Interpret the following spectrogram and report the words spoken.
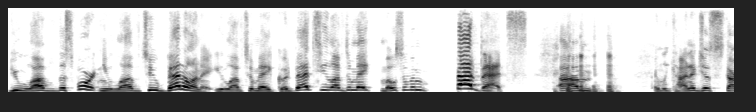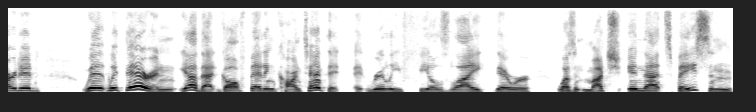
you love the sport and you love to bet on it. You love to make good bets. You love to make most of them bad bets. Um, and we kind of just started with with there. And yeah that golf betting content it it really feels like there were wasn't much in that space. And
